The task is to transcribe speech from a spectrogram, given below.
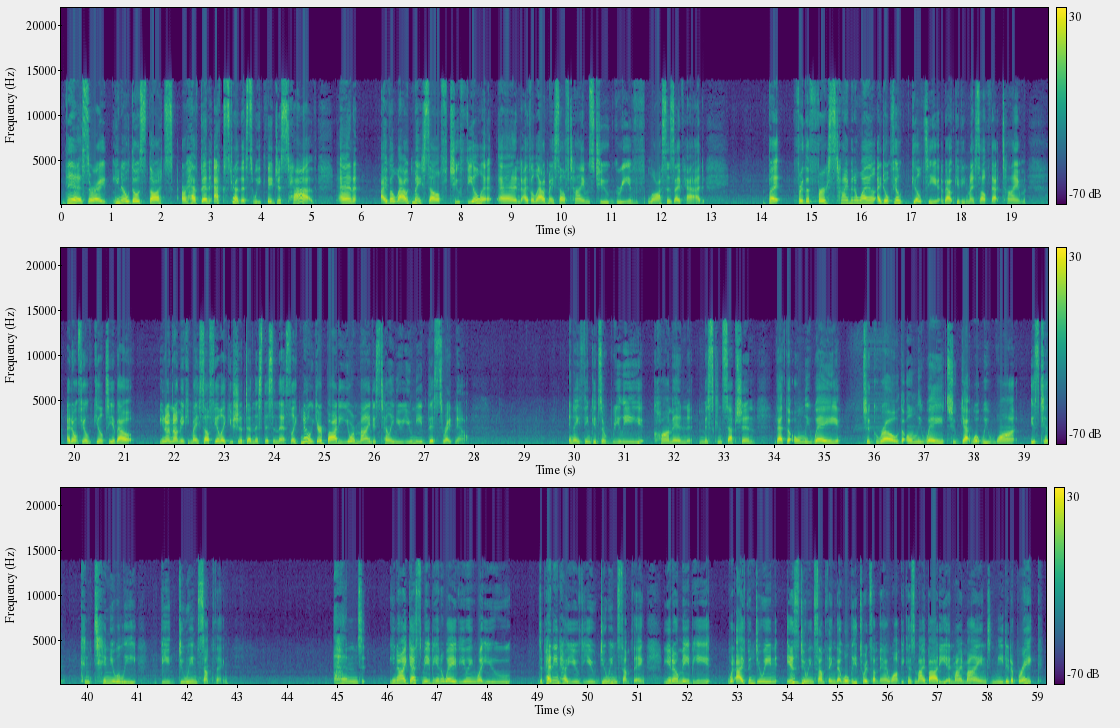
this or I you know those thoughts are have been extra this week. They just have. And I've allowed myself to feel it. And I've allowed myself times to grieve losses I've had. But for the first time in a while I don't feel guilty about giving myself that time. I don't feel guilty about you know, I'm not making myself feel like you should have done this, this, and this. Like, no, your body, your mind is telling you you need this right now. And I think it's a really common misconception that the only way to grow, the only way to get what we want is to continually be doing something. And, you know, I guess maybe in a way viewing what you, depending how you view doing something, you know, maybe what I've been doing is doing something that will lead towards something I want because my body and my mind needed a break.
